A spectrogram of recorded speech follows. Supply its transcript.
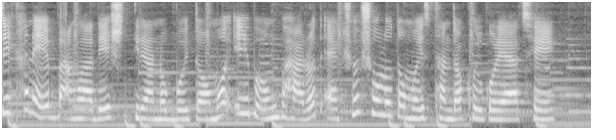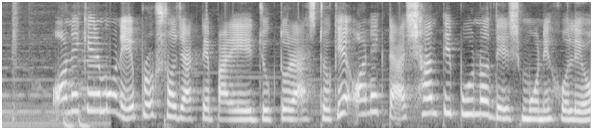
যেখানে বাংলাদেশ তিরানব্বইতম এবং ভারত একশো ষোলোতম স্থান দখল করে আছে। অনেকের মনে প্রশ্ন জাগতে পারে, যুক্তরাষ্ট্রকে অনেকটা শান্তিপূর্ণ দেশ মনে হলেও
